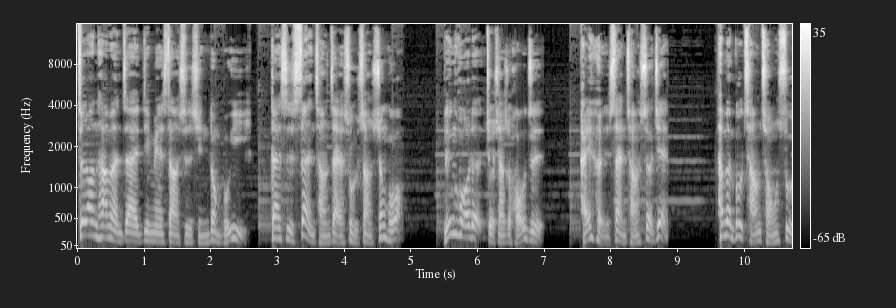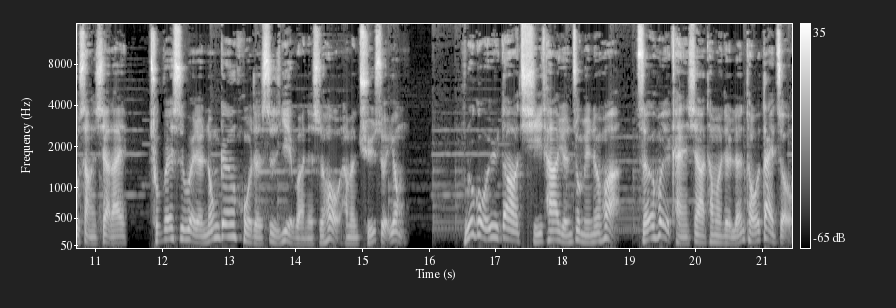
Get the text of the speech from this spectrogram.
这让他们在地面上是行动不易，但是擅长在树上生活，灵活的就像是猴子，还很擅长射箭。他们不常从树上下来，除非是为了农耕或者是夜晚的时候他们取水用。如果遇到其他原住民的话，则会砍下他们的人头带走。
